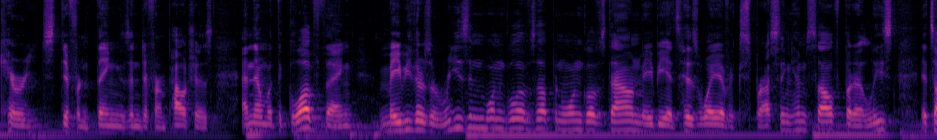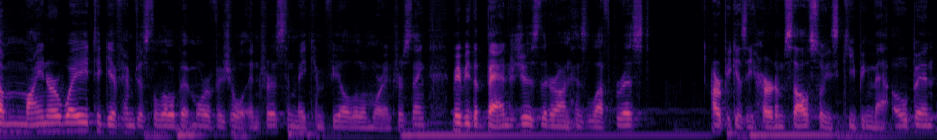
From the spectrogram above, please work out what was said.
carried different things in different pouches. And then with the glove thing, maybe there's a reason one glove's up and one glove's down. Maybe it's his way of expressing himself, but at least it's a minor way to give him just a little bit more visual interest and make him feel a little more interesting. Maybe the bandages that are on his left wrist are because he hurt himself, so he's keeping that open.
